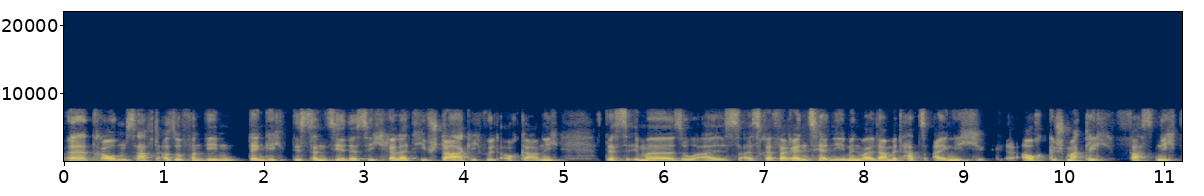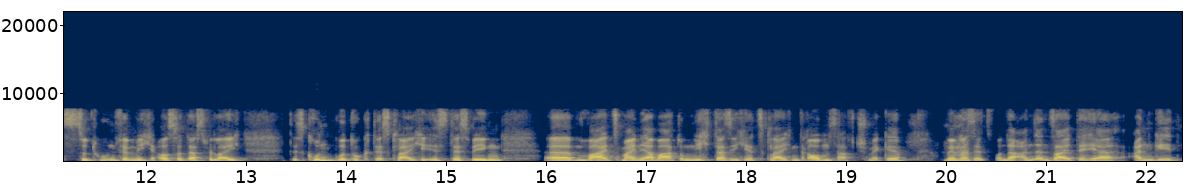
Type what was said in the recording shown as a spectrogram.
äh, Traubensaft. Also von dem, denke ich, distanziert er sich relativ stark. Ich würde auch gar nicht das immer so als, als Referenz hernehmen, weil damit hat es eigentlich auch geschmacklich fast nichts zu tun für mich, außer dass vielleicht das Grundprodukt das gleiche ist. Deswegen äh, war jetzt meine Erwartung nicht, dass ich jetzt gleich einen Traubensaft schmecke. Und wenn man es jetzt von der anderen Seite her angeht,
